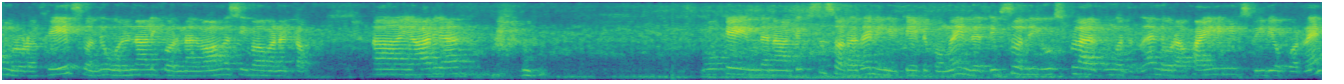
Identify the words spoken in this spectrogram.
உங்களோட ஃபேஸ் வந்து ஒரு நாளைக்கு ஒரு நாள். வாங்க சிவா வணக்கம். யார் யார்? ஓகே இந்த நான் டிப்ஸ் சொல்கிறத நீங்கள் கேட்டுக்கோங்க. இந்த டிப்ஸ் வந்து யூஸ்ஃபுல்லாக இருக்குங்கிறதுக்கு தான் இந்த ஒரு ஃபைவ் மினிட்ஸ் வீடியோ போடுறேன்.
